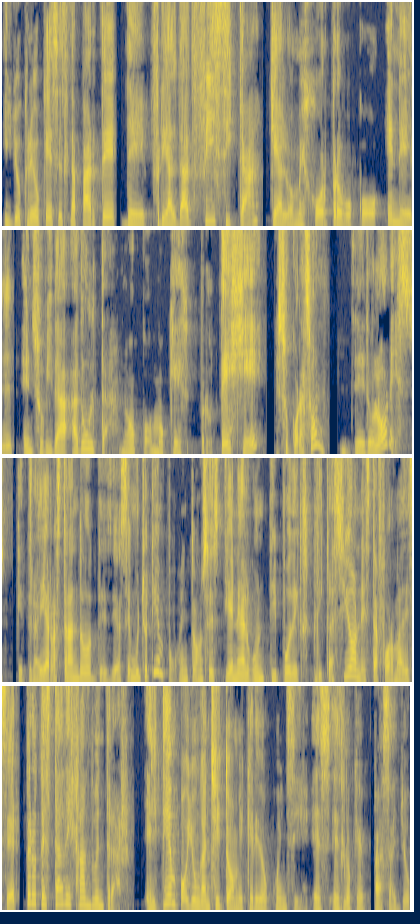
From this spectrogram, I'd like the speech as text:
y yo creo que esa es la parte de frialdad física que a lo mejor provocó en él en su vida adulta, ¿no? Como que protege su corazón de dolores que trae arrastrando desde hace mucho tiempo. Entonces tiene algún tipo de explicación esta forma de ser, pero te está dejando entrar. El tiempo y un ganchito, mi querido Quincy, es, es lo que pasa. Yo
